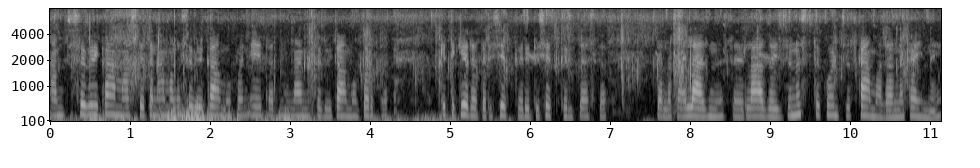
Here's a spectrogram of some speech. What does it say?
आमची सगळी कामं असतात आणि आम्हाला सगळी कामं पण येतात म्हणून आम्ही सगळी कामं करतात. किती केलं तरी शेतकरी ते शेतकरीचे असतात. त्याला काय लाज नसतं. लाजायचं नसतं कोणच्याच कामाला ना काही नाही.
